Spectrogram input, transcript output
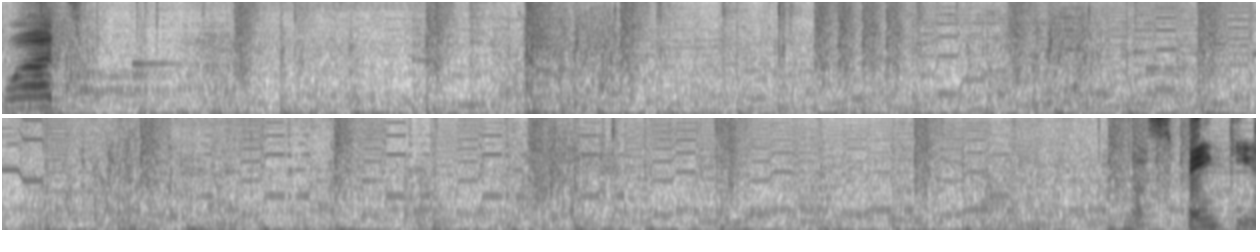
What? Spank you.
